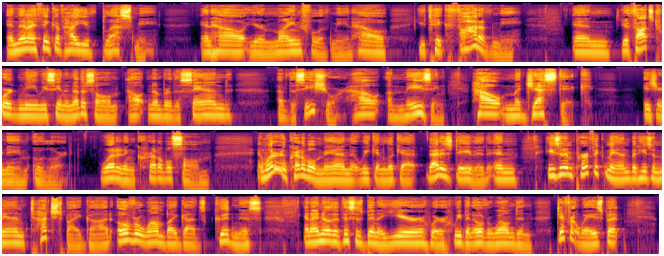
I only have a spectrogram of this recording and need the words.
and then I think of how you've blessed me and how you're mindful of me and how you take thought of me. And your thoughts toward me, we see in another psalm, outnumber the sand of the seashore. How amazing, how majestic is your name, O Lord. What an incredible psalm. And what an incredible man that we can look at. That is David. And he's an imperfect man, but he's a man touched by God, overwhelmed by God's goodness. And I know that this has been a year where we've been overwhelmed in different ways, but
